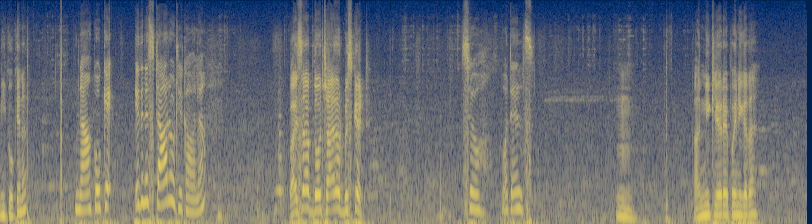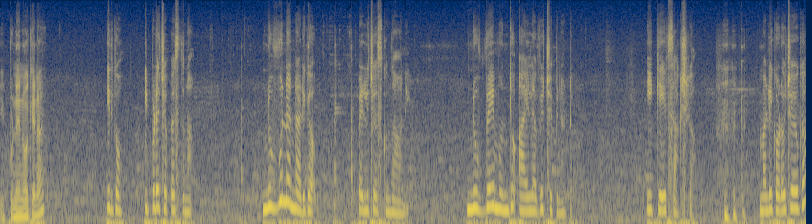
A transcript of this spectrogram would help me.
నీకు ఓకేనా నాకు ఓకే ఏదైనా స్టార్ హోటల్ కావాలా? బాయ్ సాబ్ దో చాయ్ और బిస్కెట్. సో వాట్ ఎల్స్ అన్నీ క్లియర్ అయిపోయినాయి కదా? ఇప్పుడు నేను ఓకేనా? ఇదిగో ఇప్పుడే చెప్పేస్తున్నా. నువ్వు నన్ను అడిగావు పెళ్ళి చేసుకుందామని నువ్వే ముందు ఐ లవ్ యూ చెప్పినట్టు. ఈ కేఫ్ సాక్షిగా. మళ్ళీ గొడవ చేయవుగా?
